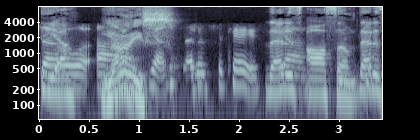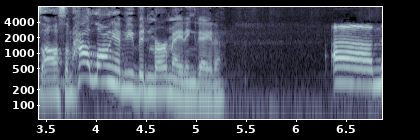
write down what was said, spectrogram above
So, Yeah. um, Nice. Yes, that is the case. That is yeah. awesome. That is awesome. How long have you been mermaiding, Dana? Um,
